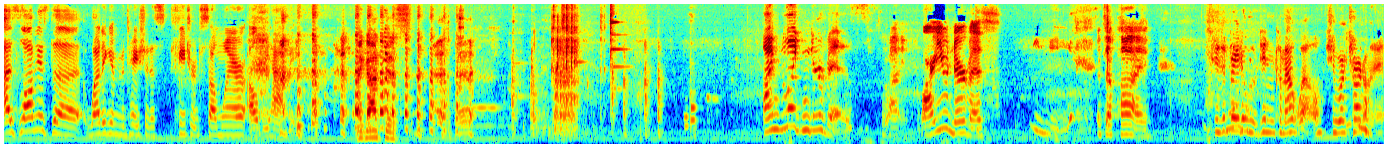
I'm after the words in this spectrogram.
As long as the wedding invitation is featured somewhere, I'll be happy. I got this. I'm like nervous. Why? Why are you nervous? It's a pie. She's afraid it didn't come out well. She worked hard on it.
